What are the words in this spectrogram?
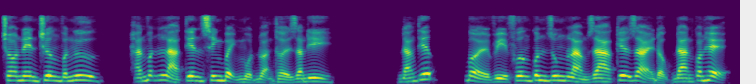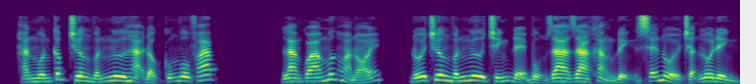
Cho nên Trương Vấn Ngư, hắn vẫn là tiên sinh bệnh một đoạn thời gian đi. Đáng tiếc, bởi vì Phương Quân Dung làm ra kia giải độc đan quan hệ, hắn muốn cấp Trương Vấn Ngư hạ độc cũng vô pháp. Làm quá mức hỏa nói, đối Trương Vấn Ngư chính để bụng ra ra khẳng định sẽ nổi trận lôi đình.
